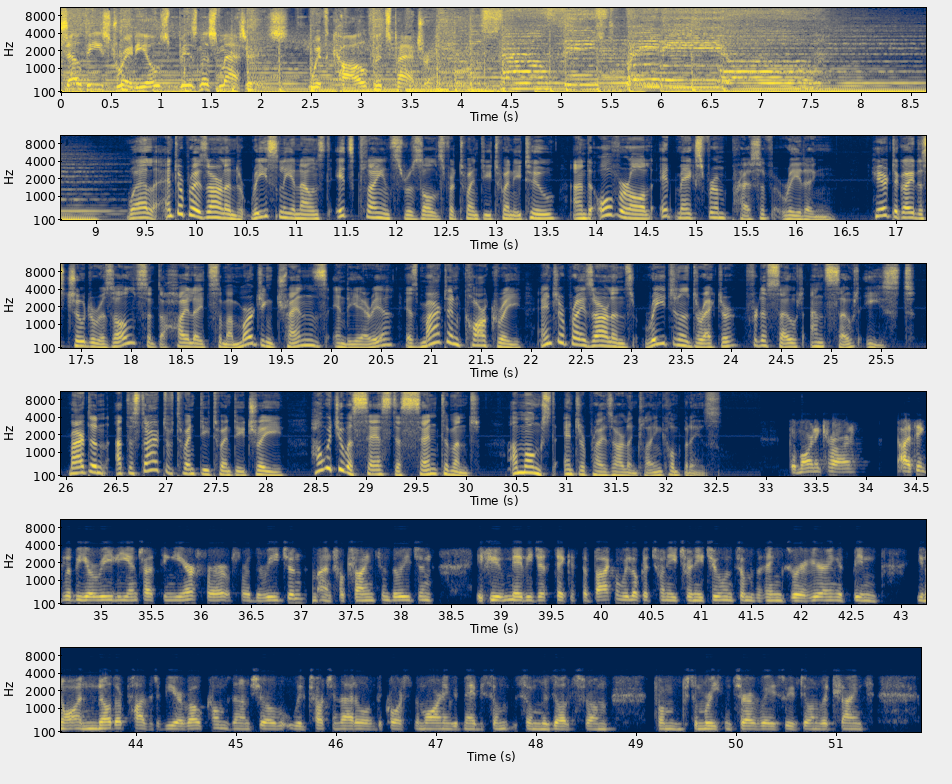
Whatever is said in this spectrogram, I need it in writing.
Southeast Radio's Business Matters with Carl Fitzpatrick. Well, Enterprise Ireland recently announced its clients' results for 2022, and overall, it makes for impressive reading. Here to guide us through the results and to highlight some emerging trends in the area is Martin Corkery, Enterprise Ireland's Regional Director for the South and South East. Martin, at the start of 2023, how would you assess the sentiment amongst Enterprise Ireland client companies? Good morning, Carl. I think it'll be a really interesting year for, for the region and for clients in the region. If you maybe just take a step back and we look at 2022 and some of the things we're hearing, it's been, you know, another positive year of outcomes, and I'm sure we'll touch on that over the course of the morning with maybe some some results from from some recent surveys we've done with clients.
